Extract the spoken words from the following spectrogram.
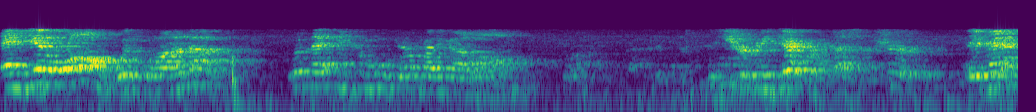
and get along with one another. Wouldn't that be cool if everybody got along? It'd sure be different, that's for sure. Amen?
